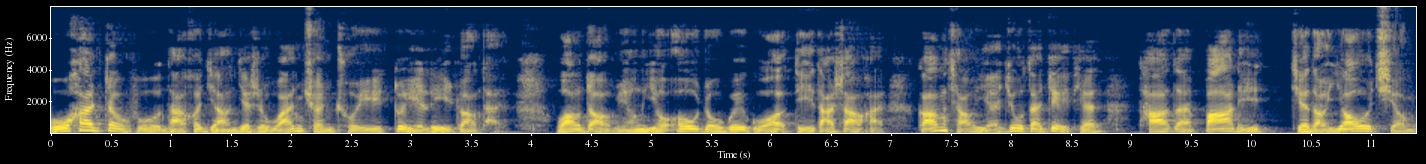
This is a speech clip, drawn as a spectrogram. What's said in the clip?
武汉政府乃和蒋介石完全处于对立状态。汪兆铭由欧洲归国，抵达上海，刚巧也就在这天，他在巴黎接到邀请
